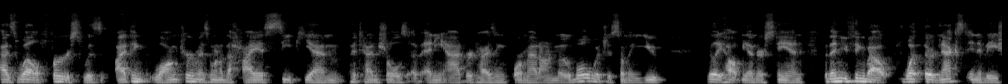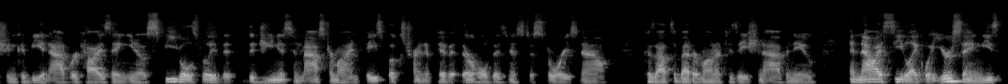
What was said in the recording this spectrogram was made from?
as well first was, I think long term as one of the highest CPM potentials of any advertising format on mobile, which is something you've really helped me understand. But then you think about what their next innovation could be in advertising. You know, Spiegel's really the, the genius and mastermind. Facebook's trying to pivot their whole business to stories now because that's a better monetization avenue. And now I see like what you're saying, these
